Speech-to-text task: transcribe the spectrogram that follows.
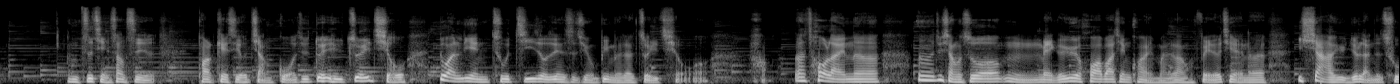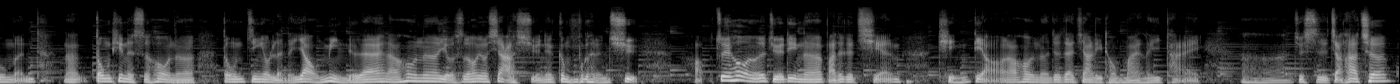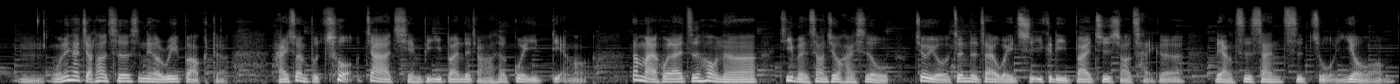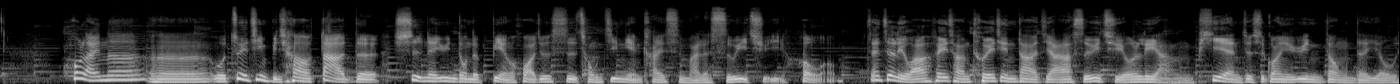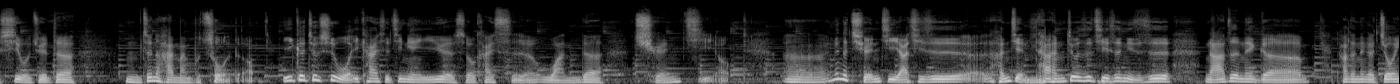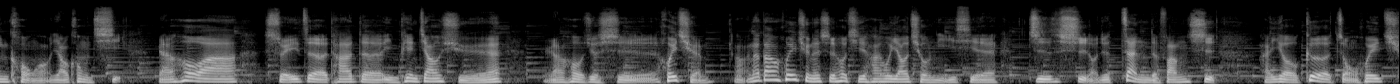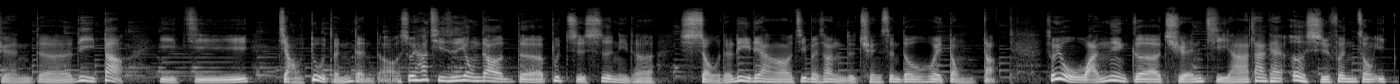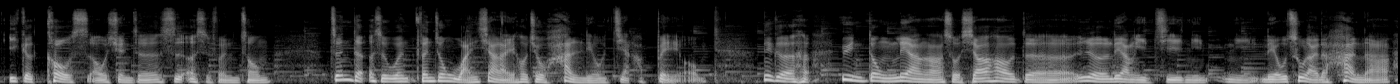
嗯，之前上次 podcast 有讲过，就是对于追求锻炼出肌肉这件事情，我并没有在追求哦。好，那后来呢，嗯，就想说，嗯，每个月花八千块也蛮浪费，而且呢，一下雨就懒得出门。那冬天的时候呢，东京又冷得要命，对不对？然后呢，有时候又下雪，那根本不可能去。好，最后呢就决定呢把这个钱停掉，然后呢就在家里头买了一台，呃，就是脚踏车。嗯，我那台脚踏车是那个 Reebok 的，还算不错，价钱比一般的脚踏车贵一点哦。那买回来之后呢，基本上就还是有就有真的在维持一个礼拜至少踩个两次三次左右哦。后来呢，嗯、我最近比较大的室内运动的变化，就是从今年开始买了 Switch 以后哦。在这里，我要非常推荐大家，Switch 有两片就是关于运动的游戏，我觉得，嗯，真的还蛮不错的哦。一个就是我一开始今年一月的时候开始玩的拳击哦，嗯、那个拳击啊，其实很简单，就是其实你只是拿着那个它的那个 join 孔哦，遥控器，然后啊，随着它的影片教学。然后就是挥拳啊，那当挥拳的时候，其实还会要求你一些姿势哦，就站的方式，还有各种挥拳的力道以及角度等等的哦。所以它其实用到的不只是你的手的力量哦，基本上你的全身都会动到。所以我玩那个拳击啊，大概二十分钟一一个 course 哦，我选择是二十分钟，真的二十分分钟玩下来以后就汗流浃背哦。那个 运动量啊，所消耗的热量以及你你流出来的汗啊，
